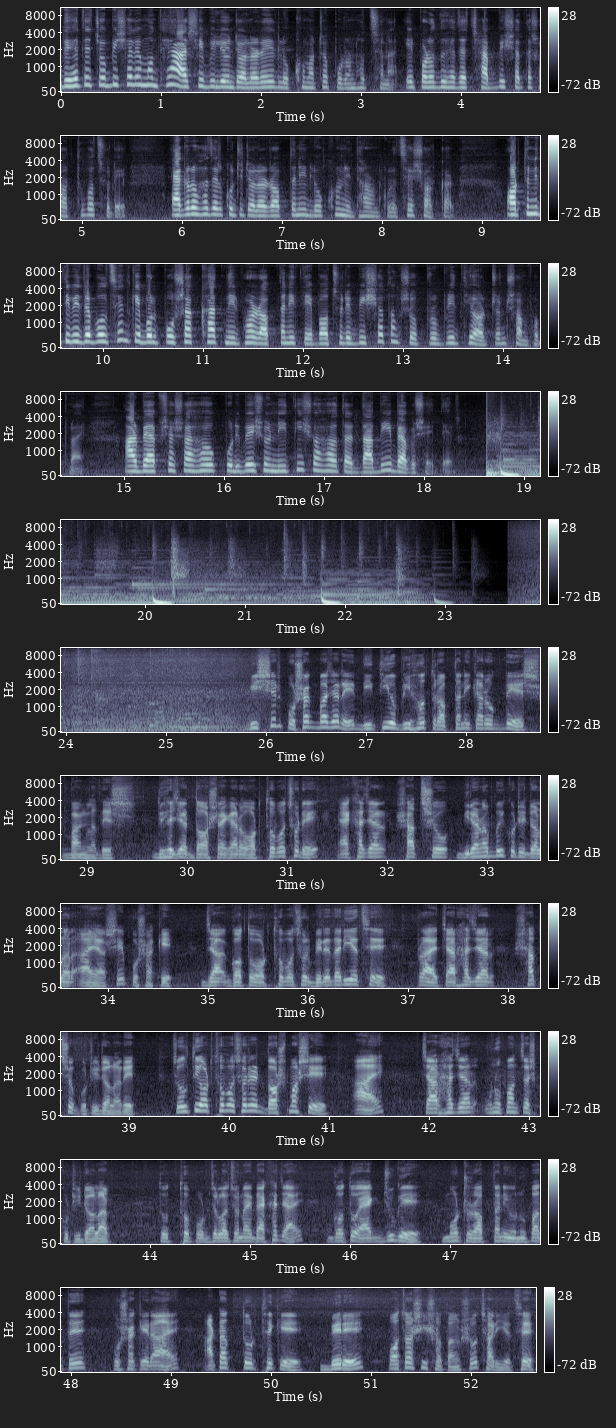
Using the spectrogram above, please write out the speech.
দুই হাজার চব্বিশ সালের মধ্যে আশি বিলিয়ন ডলারের লক্ষ্যমাত্রা পূরণ হচ্ছে না। এরপরও দুই হাজার ছাব্বিশ সাতাশ অর্থ বছরে এগারো হাজার কোটি ডলার রপ্তানির লক্ষ্য নির্ধারণ করেছে সরকার। অর্থনীতিবিদরা বলছেন, কেবল পোশাক খাত নির্ভর রপ্তানিতে বছরে বিশ শতাংশ প্রবৃদ্ধি অর্জন সম্ভব নয়। আর ব্যবসা সহায়ক, পরিবেশ ও নীতি সহায়তার দাবি ব্যবসায়ীদের। বিশ্বের পোশাক বাজারে দ্বিতীয় বৃহৎ রপ্তানিকারক দেশ বাংলাদেশ। দুই হাজার দশ এগারো অর্থ বছরে এক হাজার সাতশো বিরানব্বই কোটি ডলার আয় আসে পোশাকে, যা গত অর্থ বছর বেড়ে দাঁড়িয়েছে প্রায় চার হাজার সাতশো কোটি ডলারে। চলতি অর্থ বছরের দশ মাসে আয় চার হাজার উনপঞ্চাশ কোটি ডলার। তথ্য পর্যালোচনায় দেখা যায়, গত এক যুগে মোট রপ্তানি অনুপাতে পোশাকের আয় আটাত্তর থেকে বেড়ে পঁচাশি শতাংশ ছাড়িয়েছে।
